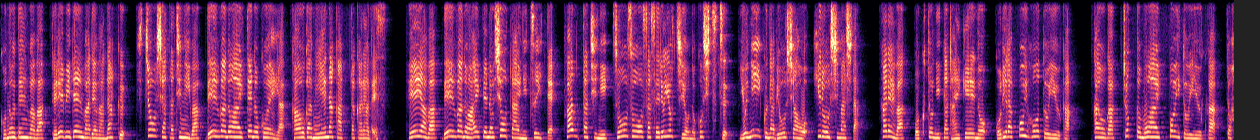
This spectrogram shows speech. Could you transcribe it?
この電話はテレビ電話ではなく、視聴者たちには電話の相手の声や顔が見えなかったからです。平野は電話の相手の正体について、ファンたちに想像させる余地を残しつつ、ユニークな描写を披露しました。彼は僕と似た体型のゴリラっぽい方というか、顔がちょっとモアイっぽいというか、と微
